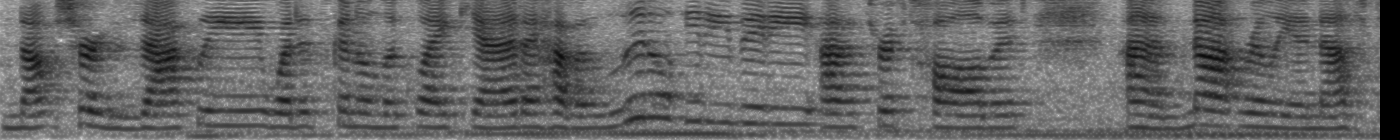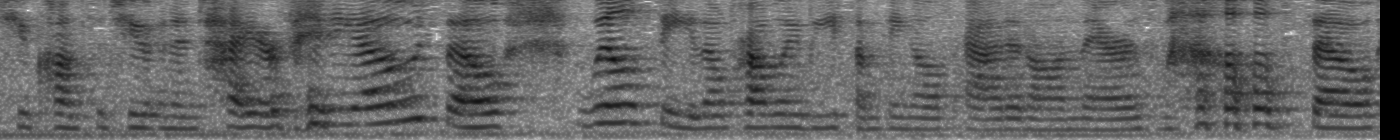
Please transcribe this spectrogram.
Not sure exactly what it's gonna look like yet. I have a little itty bitty uh, thrift haul, but um, not really enough to constitute an entire video. So we'll see. There'll probably be something else added on there as well. so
